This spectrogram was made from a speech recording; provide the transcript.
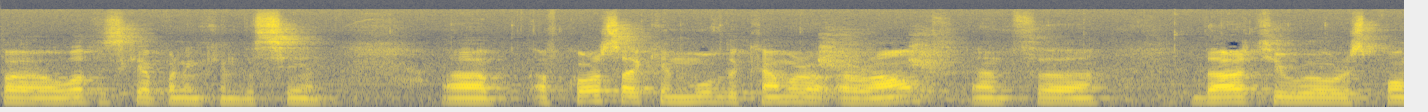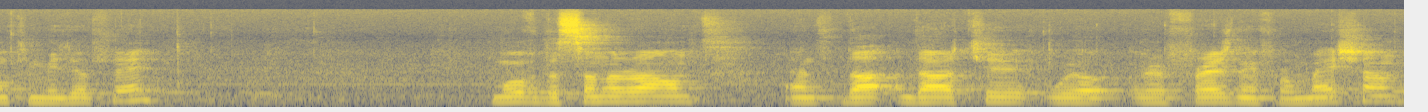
uh, what is happening in the scene. Uh, of course I can move the camera around and uh, the RT will respond immediately. Move the sun around and the, the RT will refresh the information.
